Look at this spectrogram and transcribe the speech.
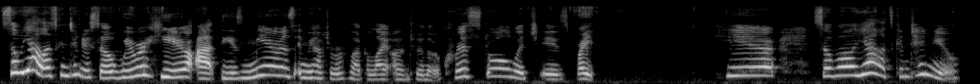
so yeah, let's continue. So we were here at these mirrors, and we have to reflect light onto the crystal, which is right here. So, well, yeah, let's continue.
